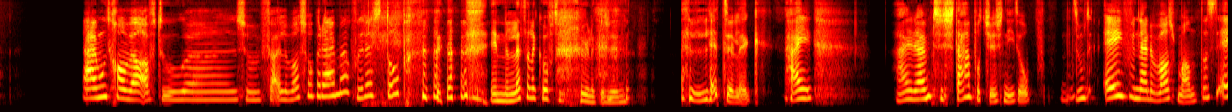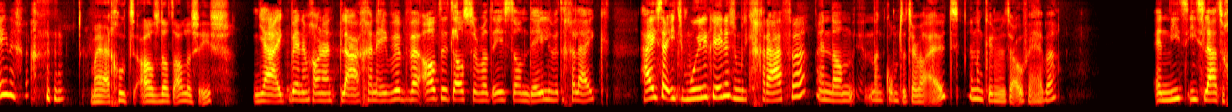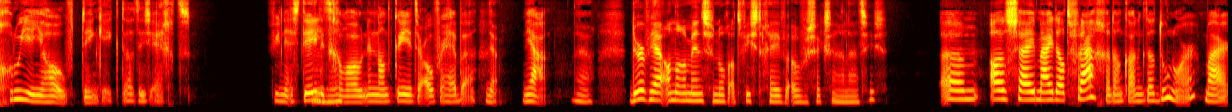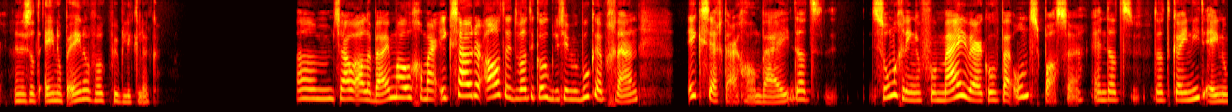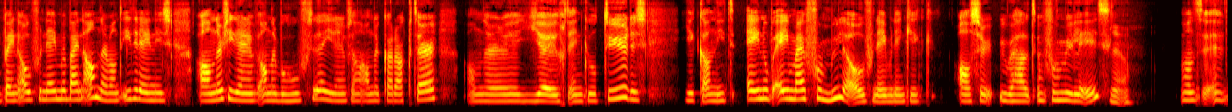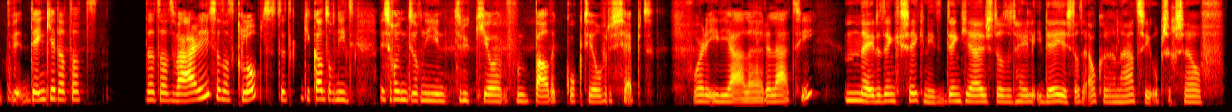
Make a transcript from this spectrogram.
ja hij moet gewoon wel af en toe eh, zijn vuile was opruimen. Voor de rest top. In de letterlijke of de figuurlijke zin? Letterlijk. Hij, hij ruimt zijn stapeltjes niet op. Het moet even naar de wasman. Dat is het enige. Maar ja, goed, als dat alles is. Ja, ik ben hem gewoon aan het plagen. Nee, we hebben altijd als er wat is, dan delen we het gelijk. Hij is daar iets moeilijker in, dus dan moet ik graven. En dan, dan komt het er wel uit. En dan kunnen we het erover hebben. En niet iets laten groeien in je hoofd, denk ik. Dat is echt finesse. Deel het Mhm. gewoon en dan kun je het erover hebben. Ja. Ja. Ja. Durf jij andere mensen nog advies te geven over seks en relaties? Ehm, als zij mij dat vragen, dan kan ik dat doen hoor. Maar En is dat één op één of ook publiekelijk? Ehm, zou allebei mogen. Maar ik zou er altijd, wat ik ook dus in mijn boek heb gedaan. Ik zeg daar gewoon bij dat sommige dingen voor mij werken of bij ons passen. En dat, dat kan je niet één op één overnemen bij een ander. Want iedereen is anders. Iedereen heeft andere behoeften. Iedereen heeft een ander karakter. Andere jeugd en cultuur. Dus je kan niet één op één mijn formule overnemen, denk ik. Als er überhaupt een formule is. Ja. Want eh, denk je dat dat, dat dat waar is? Dat dat klopt? Dat, je kan toch niet... Het is gewoon toch niet een trucje of een bepaalde cocktail of recept voor de ideale relatie? Nee, dat denk ik zeker niet. Ik denk juist dat het hele idee is dat elke relatie op zichzelf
